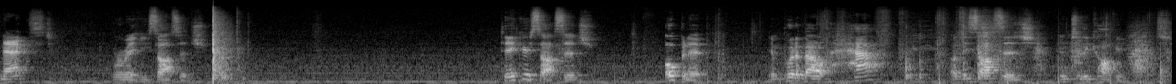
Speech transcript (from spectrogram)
Next, we're making sausage. Take your sausage, open it, and put about half of the sausage into the coffee pot.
